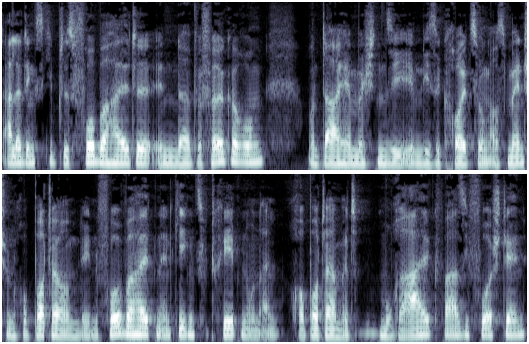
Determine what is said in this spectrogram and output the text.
Allerdings gibt es Vorbehalte in der Bevölkerung und daher möchten sie eben diese Kreuzung aus Mensch und Roboter, um den Vorbehalten entgegenzutreten und einen Roboter mit Moral quasi vorstellen.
